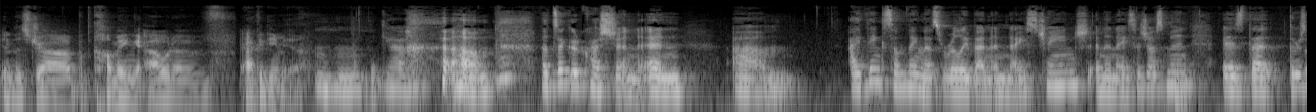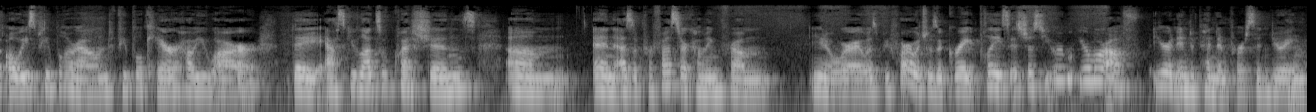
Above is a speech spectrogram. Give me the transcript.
in this job coming out of academia? Mm-hmm. Yeah, um, that's a good question. And um, I think something that's really been a nice change and a nice adjustment is that there's always people around. People care how you are, they ask you lots of questions. Um, and as a professor coming from you know where I was before, which was a great place. It's just you're you're more off. You're an independent person doing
